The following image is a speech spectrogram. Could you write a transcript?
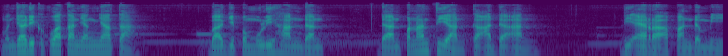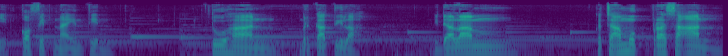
menjadi kekuatan yang nyata bagi pemulihan dan dan penantian keadaan di era pandemi COVID-19. Tuhan berkatilah di dalam kecamuk perasaan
